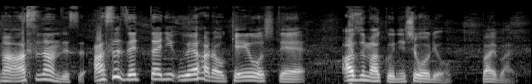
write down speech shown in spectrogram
まあ明日なんです。明日絶対に上原を KO して、東くんに勝利を。バイバイ。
